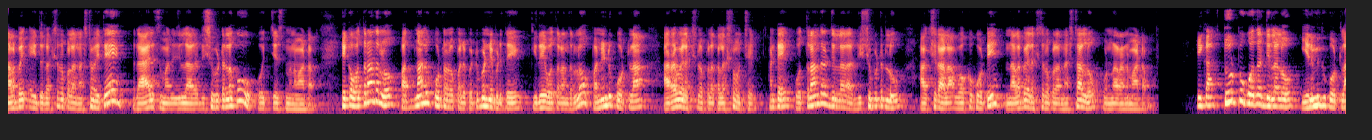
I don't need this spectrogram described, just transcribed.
నలభై ఐదు లక్షల రూపాయల నష్టం అయితే రాయలసీమ జిల్లాల డిస్ట్రిబ్యూటర్లకు వచ్చేసిందనమాట ఇక ఉత్తరాంధ్రలో పద్నాలుగు కోట్ల రూపాయల పెట్టుబడిని పెడితే ఇదే ఉత్తరాంధ్రలో పన్నెండు కోట్ల అరవై లక్షల రూపాయల కలెక్షన్ వచ్చాయి. అంటే ఉత్తరాంధ్ర జిల్లాల డిస్ట్రిబ్యూటర్లు అక్షరాల ఒక కోటి నలభై లక్షల రూపాయల నష్టాల్లో ఉన్నారన్నమాట. ఇక తూర్పుగోదావరి జిల్లాలో ఎనిమిది కోట్ల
